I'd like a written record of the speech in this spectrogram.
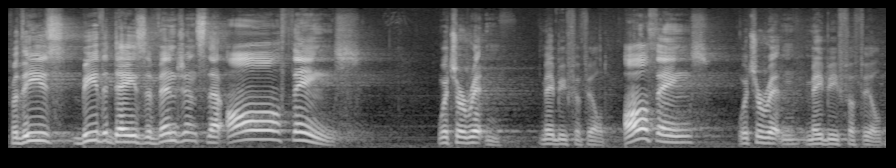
For these be the days of vengeance, that all things which are written may be fulfilled. All things which are written may be fulfilled.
